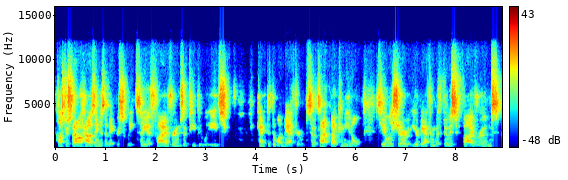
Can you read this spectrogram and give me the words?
Cluster style housing is a bigger suite. So you have five rooms with two people each connected to one bathroom. So it's not quite communal. So you only share your bathroom with those five rooms.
